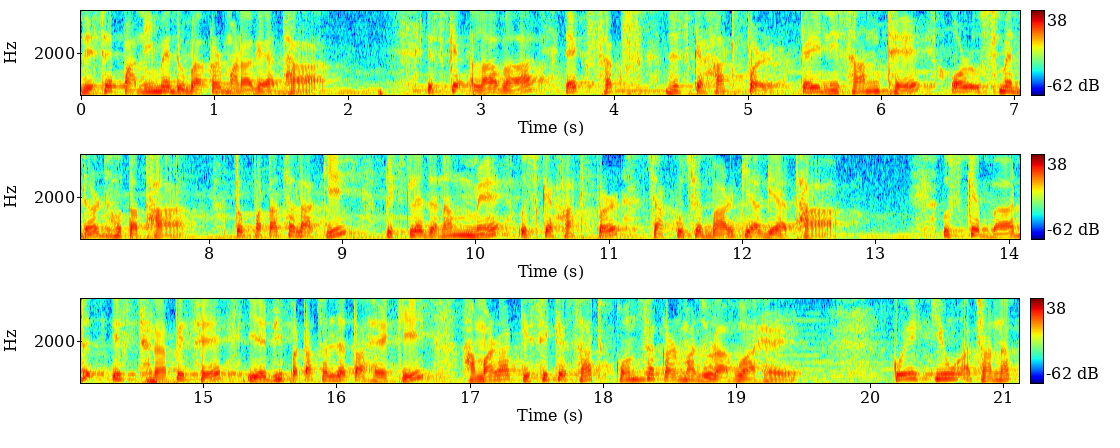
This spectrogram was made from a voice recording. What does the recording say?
जिसे पानी में डुबाकर मारा गया था। इसके अलावा एक शख्स जिसके हाथ पर कई निशान थे और उसमें दर्द होता था। तो पता चला कि पिछले जन्म में उसके हाथ पर चाकू से बार किया गया था। उसके बाद इस थेरेपी से यह भी पता चल जाता है कि हमारा किसी के साथ कौन सा कर्मा जुड़ा हुआ है। कोई क्यों अचानक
